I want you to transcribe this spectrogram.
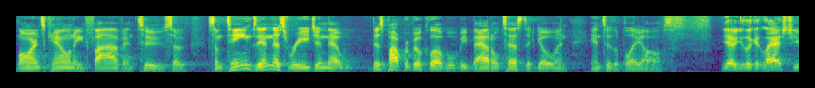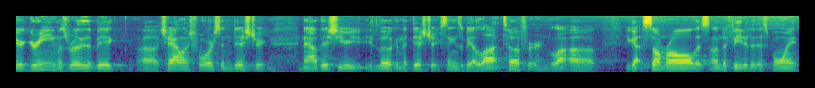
Lawrence County five and two. So some teams in this region that this Poplarville club will be battle tested going into the playoffs. Yeah, you look at last year, Greene was really the big uh, challenge for us in district. Now this year, you look and the district seems to be a lot tougher. A lot, uh, you got Sumrall that's undefeated at this point.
